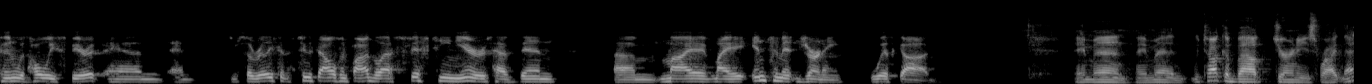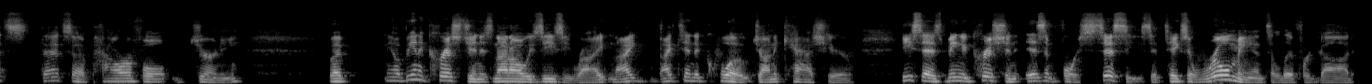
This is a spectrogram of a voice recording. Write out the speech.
tune with Holy Spirit. And, and so really since 2005, the last 15 years have been um, my, my intimate journey with God. Amen. Amen. We talk about journeys, right? That's, that's a powerful journey, but you know, being a Christian is not always easy, right? And I, I tend to quote Johnny Cash here. He says, being a Christian isn't for sissies. It takes a real man to live for God,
